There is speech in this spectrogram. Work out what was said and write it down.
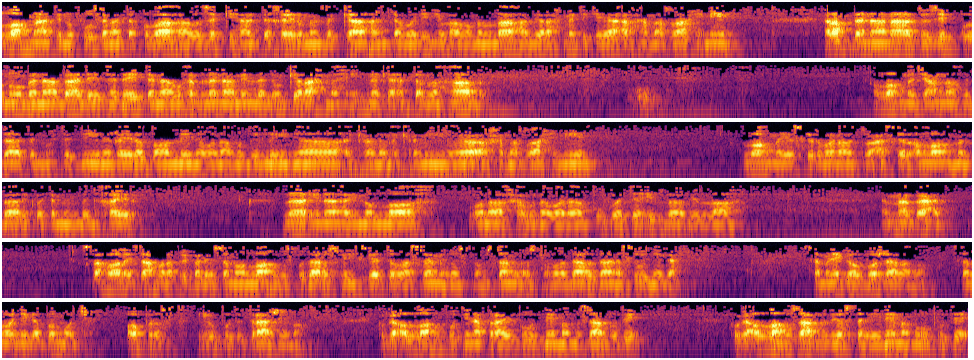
اللهم آت نفوسنا تقواها وزكها أنت خير من زكاها أنت وليها ومولاها برحمتك يا أرحم الراحمين. ربنا لا تزغ قلوبنا بعد إذ هديتنا وهب لنا من لدنك رحمة إنك أنت الوهاب. اللهم اجعلنا هداة مهتدين غير ضالين ولا مضلين. يا أكرم الأكرمين ويا أرحم الراحمين. اللهم يسر ولا تعسر اللهم بارك وتمم بالخير لا إله إلا الله ولا حول ولا قوة إلا بالله أما بعد Sva hvala i zahvala pripadaju samo Allahu, gospodaru svih svjetova, svemilosnom, samilosnom, vladaru dana sudnjega. Samo njega obožavamo, samo od njega pomoć, oprost i uputu tražimo. Koga Allah uputi na pravi put, nema mu zablude. Koga Allah u zabludi ostavi, nema mu upute,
